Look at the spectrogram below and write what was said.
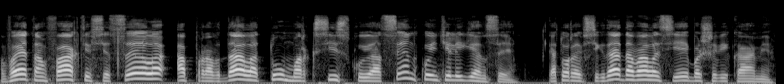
В этом факте всецело оправдала ту марксистскую оценку интеллигенции, которая всегда давалась ей большевиками.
